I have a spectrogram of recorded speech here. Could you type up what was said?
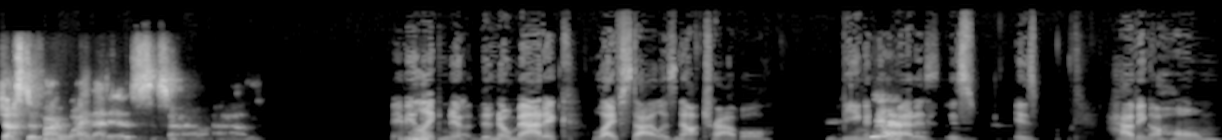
justify why that is. So um, maybe hmm. like no, the nomadic lifestyle is not travel. Being a yeah. nomad is is is having a home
